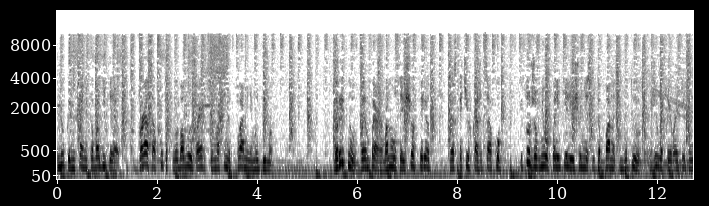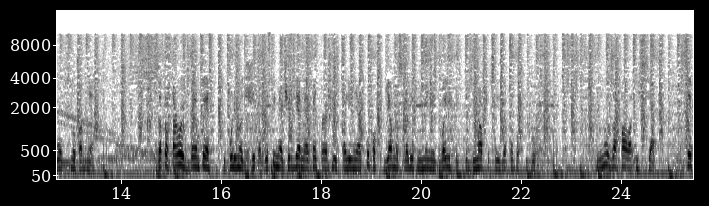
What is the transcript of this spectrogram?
люка механика-водителя, в раз окутав лобовую проекцию машины пламенем и дымом. Рыкнув, БМП рванулся еще вперед, раскочив, кажется, окоп, и тут же в него полетели еще несколько банок и бутылок, живо превратив его в сноп огня. Зато второй БМП и пулемет сжито густыми очередями опять прошлись по линии окопов, явно свалив не менее двоих из поднимавшихся из окопов фигур но запала иссяк. Цепь,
